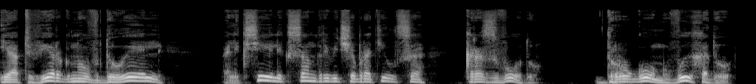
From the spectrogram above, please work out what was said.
и отвергнув дуэль, Алексей Александрович обратился к разводу, другому выходу,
